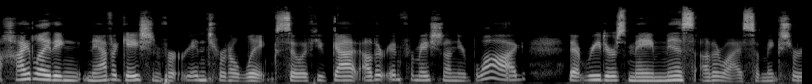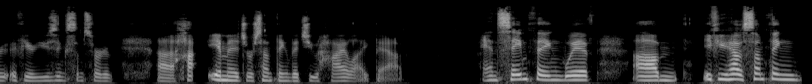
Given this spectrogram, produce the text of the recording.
highlighting navigation for internal links. So if you've got other information on your blog that readers may miss otherwise, so make sure if you're using some sort of uh, image or something that you highlight that. And same thing with um, if you have something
